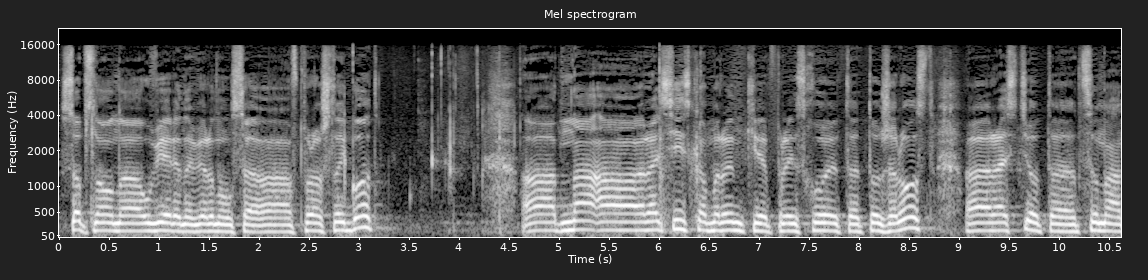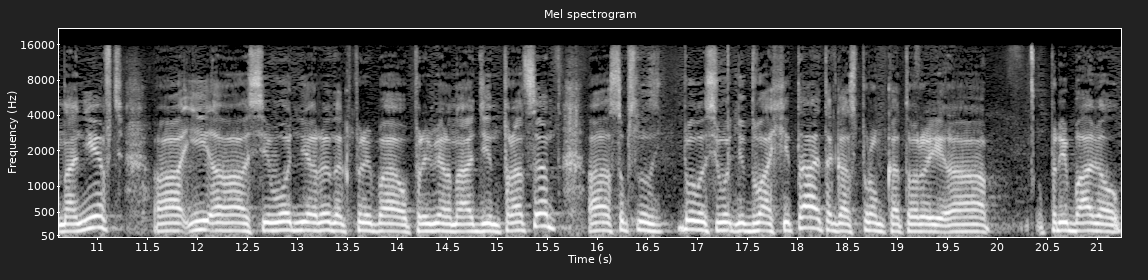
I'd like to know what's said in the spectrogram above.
Собственно, он э, уверенно вернулся э, в прошлый год. А, На а, российском рынке происходит э, тоже рост, а, растет э, цена на нефть, и сегодня рынок прибавил примерно 1%. А, Собственно, было сегодня два хита, это «Газпром», который прибавил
